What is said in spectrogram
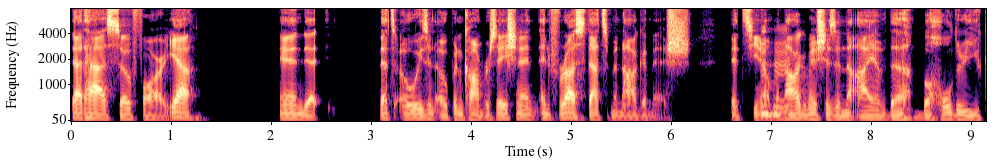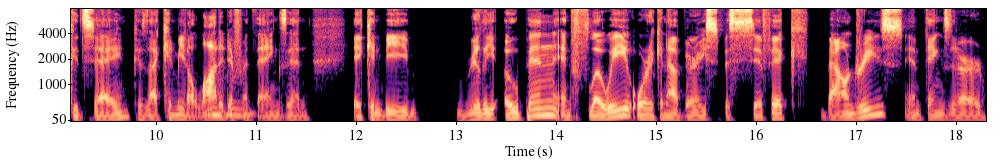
That has so far. Yeah. And that, that's always an open conversation. And, and for us, that's monogamish. It's, you know, mm-hmm. monogamish is in the eye of the beholder, you could say, because that can mean a lot mm-hmm. of different things. And it can be really open and flowy, or it can have very specific boundaries and things that are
